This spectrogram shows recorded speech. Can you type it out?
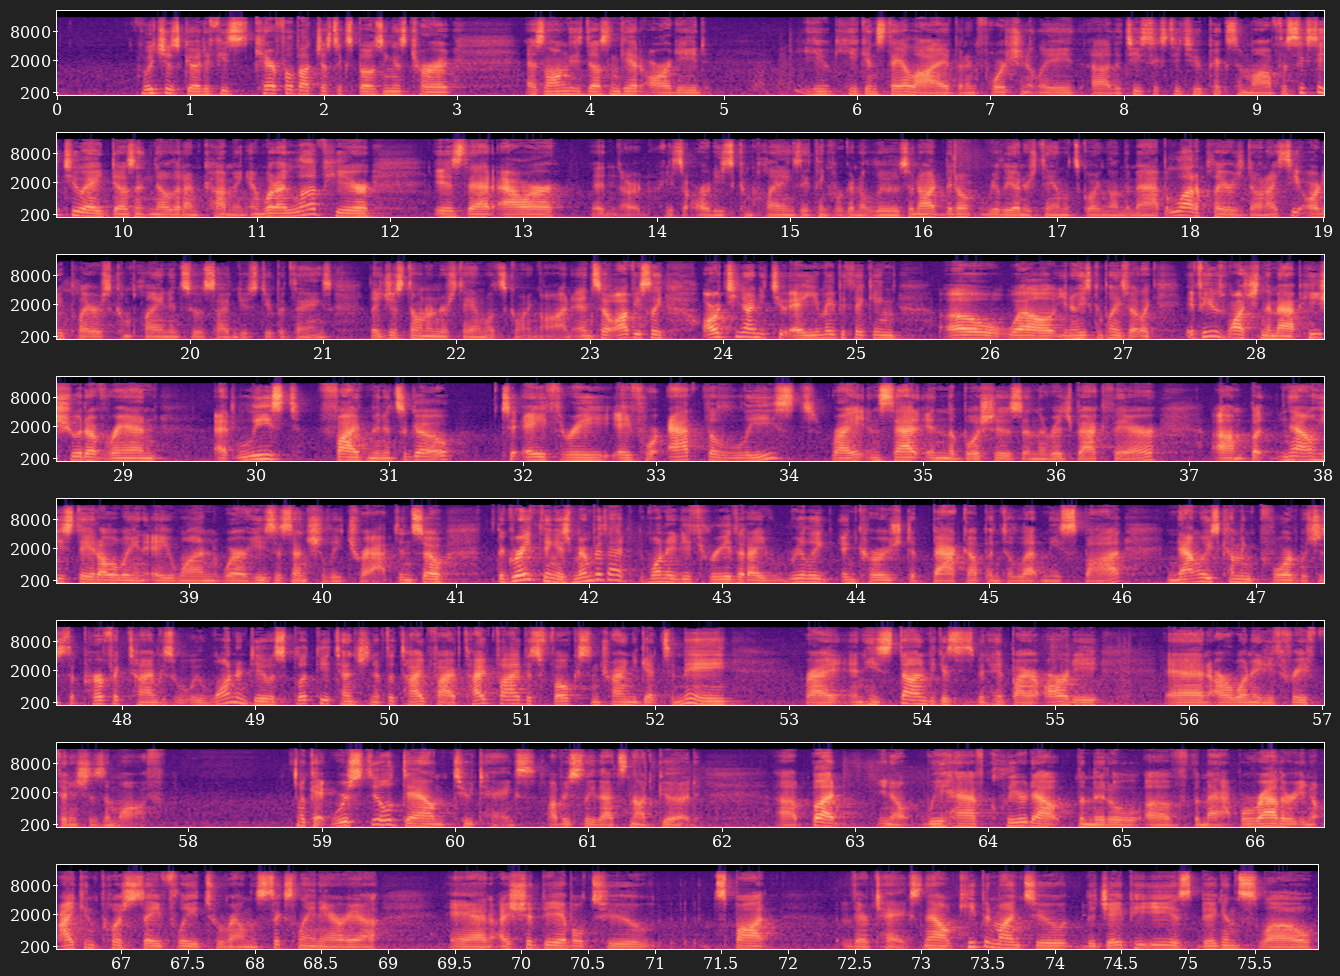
which is good. If he's careful about just exposing his turret, as long as he doesn't get artied, he, he can stay alive, but unfortunately, uh, the T-62 picks him off. The 62A doesn't know that I'm coming. And what I love here is that our, or I guess Arty's complaining they think we're going to lose. They're not, they don't really understand what's going on the map. A lot of players don't. I see Arty players complain and suicide and do stupid things. They just don't understand what's going on. And so obviously, RT92A, you may be thinking, oh, well, you know, he's complaining about, like, if he was watching the map, he should have ran at least five minutes ago to A3, A4 at the least, right, and sat in the bushes and the ridge back there. Um, but now he stayed all the way in A1 where he's essentially trapped. And so the great thing is, remember that 183 that I really encouraged to back up and to let me spot? Now he's coming forward, which is the perfect time because what we want to do is split the attention of the Type 5. Type 5 is focused on trying to get to me, right? And he's stunned because he's been hit by our Arty, and our 183 finishes him off. Okay, we're still down two tanks. Obviously, that's not good. Uh, but, you know, we have cleared out the middle of the map. Or rather, you know, I can push safely to around the six lane area and I should be able to spot their tanks. Now, keep in mind too, the JPE is big and slow,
